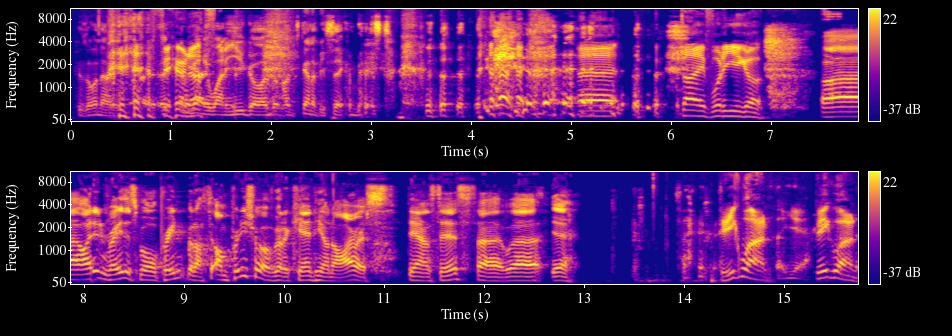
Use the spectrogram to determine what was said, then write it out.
because I know if I go enough. to one of you guys, it's going to be second best. Uh, Dave, what do you got? Uh, I didn't read the small print, but I th- I'm pretty sure I've got a Cantillon Iris downstairs. So, uh, yeah. Big one. yeah. Big one.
